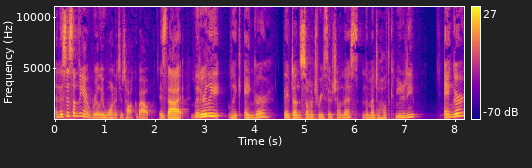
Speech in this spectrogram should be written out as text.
And this is something I really wanted to talk about is that literally, like anger, they've done so much research on this in the mental health community. Anger,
